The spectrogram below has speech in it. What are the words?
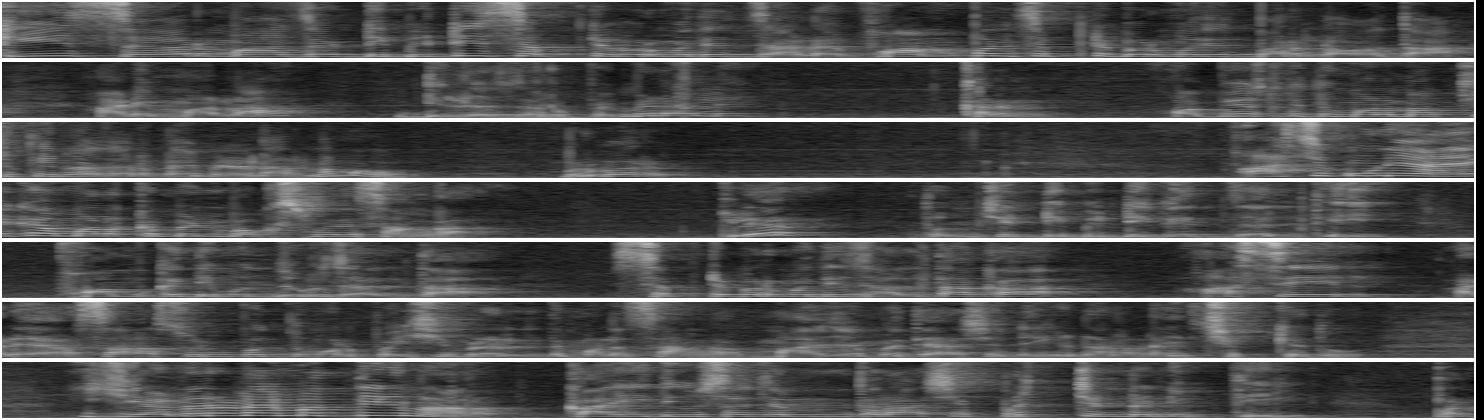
की सर माझं डी बी टी सप्टेंबरमध्येच झालं. फॉर्म पण सप्टेंबरमध्येच भरला होता आणि मला दीड हजार रुपये मिळाले. कारण ऑब्वियसली तुम्हाला मागचे तीन हजार नाही मिळणार ना मग. बरोबर? असे कोणी आहे का? मला कमेंट बॉक्समध्ये सांगा. क्लिअर तुमची डी बी टी कधी झाली ती फॉर्म कधी मंजूर झालता? सप्टेंबरमध्ये झालता का? असेल आणि असं असून पण तुम्हाला पैसे मिळाले तर मला सांगा. माझ्या मते असे निघणार नाहीत शक्यतो. येणाऱ्या टायमात निघणार. काही दिवसाच्या नंतर असे प्रचंड निघतील. पण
